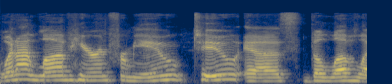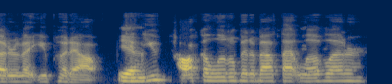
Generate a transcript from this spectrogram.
what I love hearing from you too is the love letter that you put out. Yeah. Can you talk a little bit about that love letter?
